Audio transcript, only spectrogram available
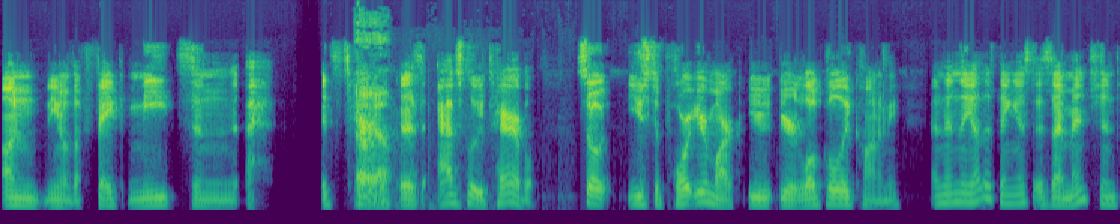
un you know the fake meats and it's terrible. Oh, yeah. It is absolutely terrible. So you support your mark you, your local economy. And then the other thing is, as I mentioned,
